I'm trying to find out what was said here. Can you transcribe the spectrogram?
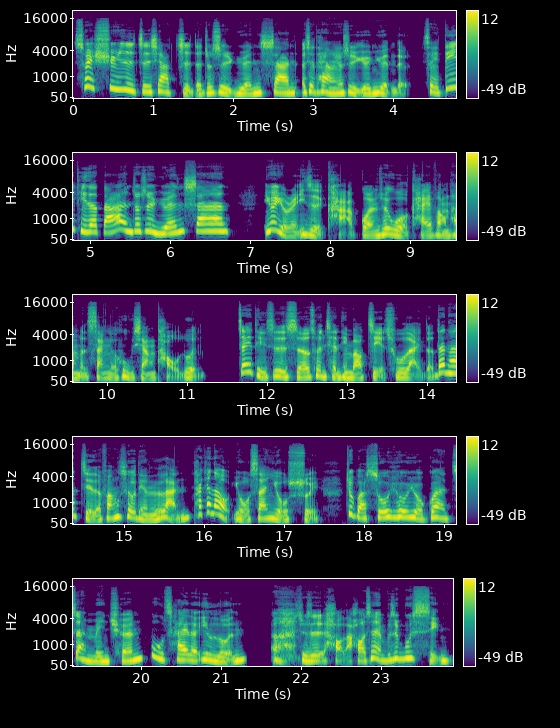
所以旭日之下指的就是圆山，而且太阳又是远远的。所以第一题的答案就是圆山，因为有人一直卡关，所以我开放他们三个互相讨论。这一题是十二寸潜艇堡解出来的，但他解的方式有点烂。他看到有山有水，就把所有有关的站名全部猜了一轮。啊、就是好啦，好像也不是不行。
